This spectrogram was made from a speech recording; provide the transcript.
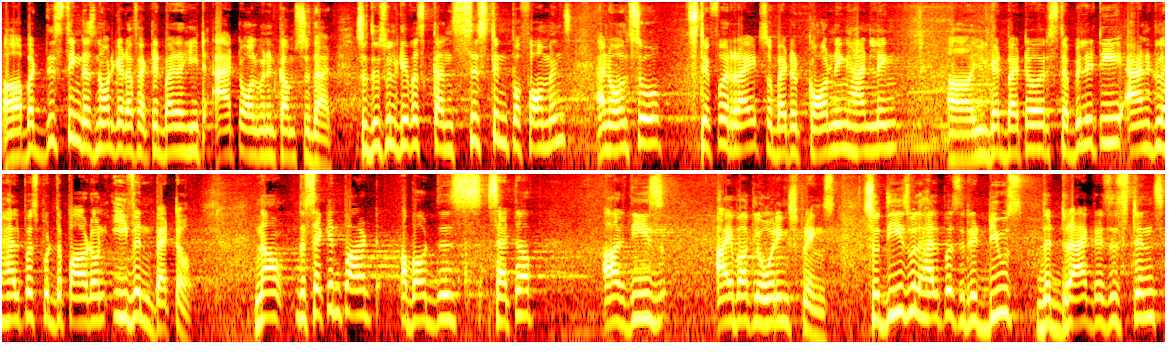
Uh, but this thing does not get affected by the heat at all when it comes to that. So this will give us consistent performance and also stiffer ride, so better cornering handling. Uh, you'll get better stability and it will help us put the power down even better. Now, the second part about this setup are these Eibach lowering springs. So these will help us reduce the drag resistance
